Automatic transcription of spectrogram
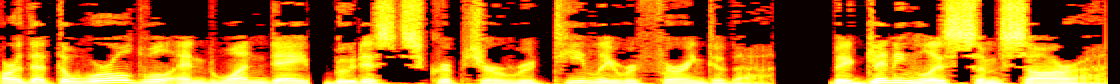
or that the world will end one day, Buddhist scripture routinely referring to the beginningless samsara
